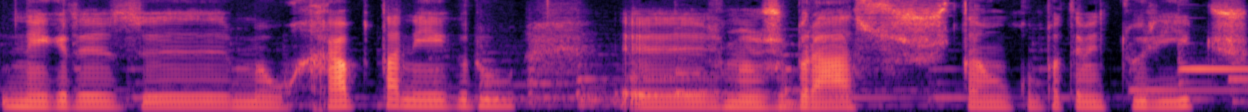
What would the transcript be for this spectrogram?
negras, uh, o meu rabo está negro, uh, os meus braços estão completamente duridos.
